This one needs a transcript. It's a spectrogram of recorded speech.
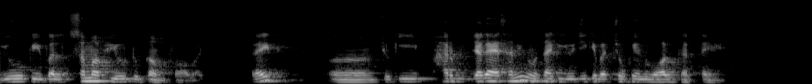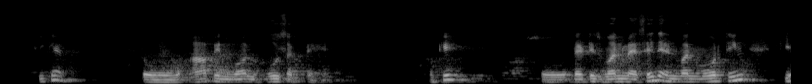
you people some of you to come forward right क्योंकि हर जगह ऐसा नहीं होता कि यूजी के बच्चों को इन्वॉल्व करते हैं, ठीक है? तो आप इन्वॉल्व हो सकते हैं okay so that is one message and one more thing कि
